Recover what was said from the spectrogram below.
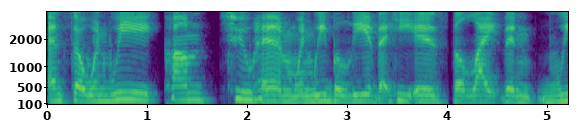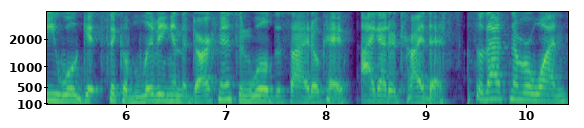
And so when we come to him, when we believe that he is the light, then we will get sick of living in the darkness and we'll decide, okay, I got to try this. So that's number one.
